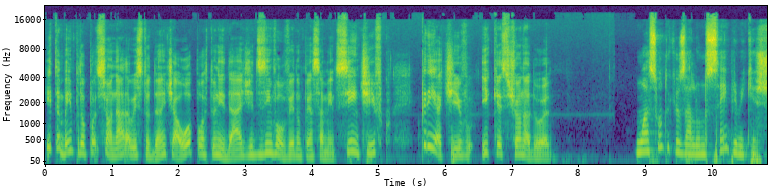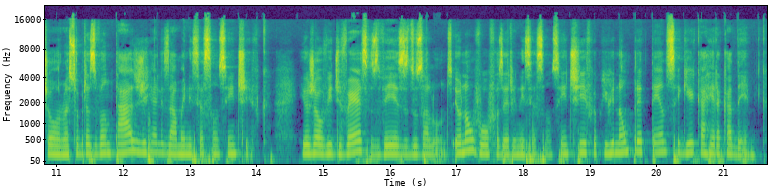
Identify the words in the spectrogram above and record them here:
e também proporcionar ao estudante a oportunidade de desenvolver um pensamento científico, criativo e questionador. Um assunto que os alunos sempre me questionam é sobre as vantagens de realizar uma iniciação científica. Eu já ouvi diversas vezes dos alunos: eu não vou fazer iniciação científica porque não pretendo seguir carreira acadêmica.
